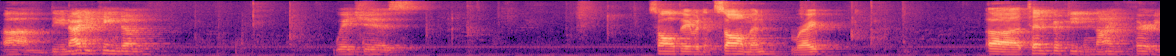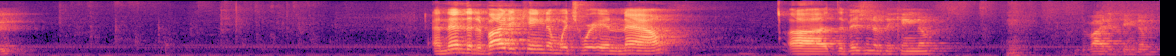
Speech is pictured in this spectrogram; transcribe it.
Um, the United Kingdom, which is Saul, David, and Solomon, right? Uh, 1050 to 930. And then the divided kingdom, which we're in now, uh, division of the kingdom, divided kingdom.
